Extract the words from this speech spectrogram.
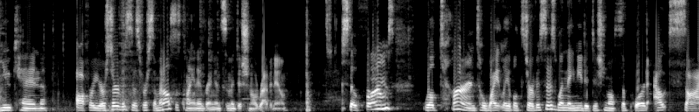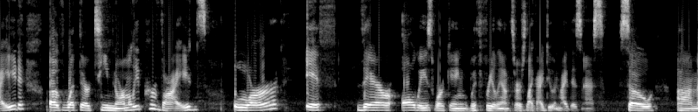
you can offer your services for someone else's client and bring in some additional revenue. So firms will turn to white labeled services when they need additional support outside of what their team normally provides or if they're always working with freelancers like I do in my business. So um,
